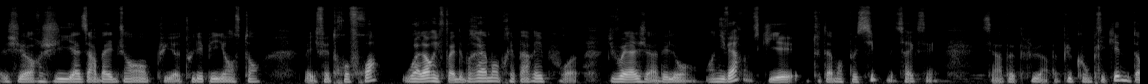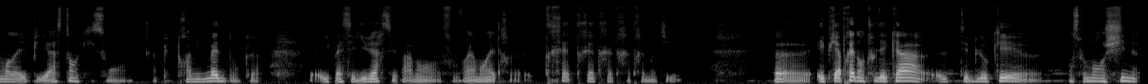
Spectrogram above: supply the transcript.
Géorgie, Azerbaïdjan, puis euh, tous les pays en ce temps, bah, il fait trop froid. Ou alors, il faut être vraiment préparé pour du voyage à vélo en hiver, ce qui est totalement possible, mais c'est vrai que c'est un peu plus compliqué, notamment dans les pays à temps qui sont à plus de 3000 mètres. Donc, y passer l'hiver, c'est vraiment, faut vraiment être très très très très très motivé. Euh, et puis après, dans tous les cas, euh, tu es bloqué euh, en ce moment en Chine,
